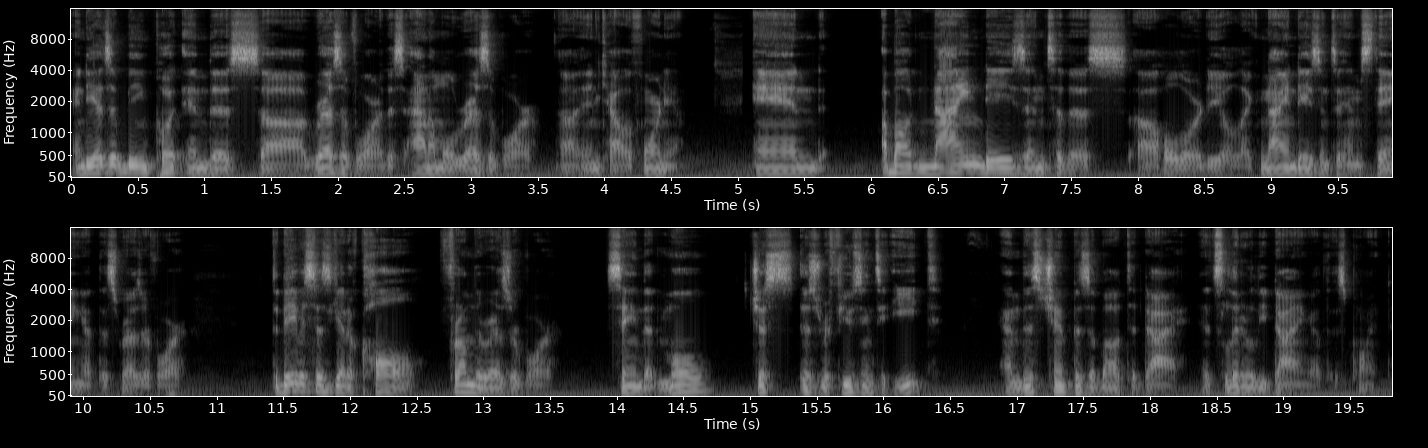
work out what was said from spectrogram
and he ends up being put in this uh, reservoir, this animal reservoir uh, in California, and about nine days into this uh, whole ordeal, like nine days into him staying at this reservoir, the Davises get a call from the reservoir saying that Moe just is refusing to eat and this chimp is about to die. It's literally dying at this point.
